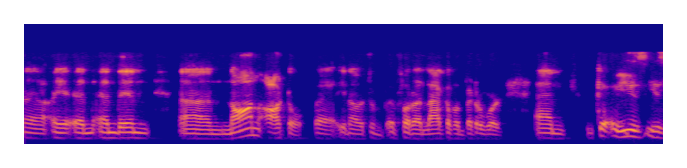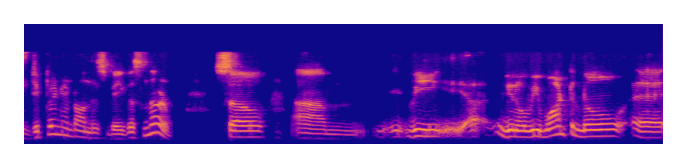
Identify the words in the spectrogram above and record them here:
uh, and and then uh, non-auto uh, you know to, for a lack of a better word and is is dependent on this vagus nerve. So um, we uh, you know we want to know uh,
